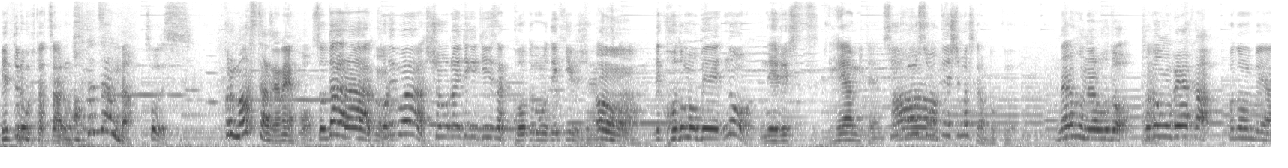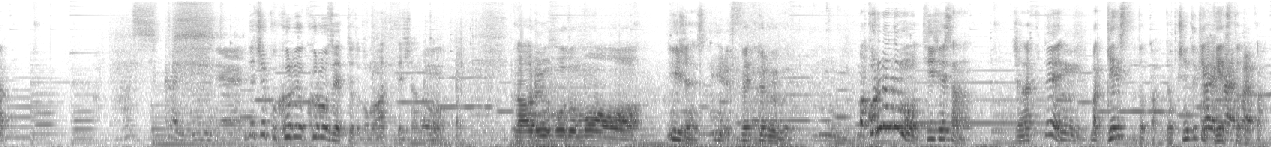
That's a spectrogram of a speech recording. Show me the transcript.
ベッドルーム2つあるんであすよ。二つあんだ。そうです。これマスターじゃない方？そうだからうん。これは将来的に T さん子供できるじゃないですか、で子供部屋の寝る室部屋みたいな。そこを想定してますから僕。なるほどなるほど。子供部屋か。子供部屋。確かにいいね。でちょっとクロクローゼットとかもあってちゃんと、なるほどまいいじゃないですか。いいですね。ベッドルーム、まあこれはでも TJ さんじゃなくて、うん。まあ、ゲストとか独身の時はゲストとか、はいは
